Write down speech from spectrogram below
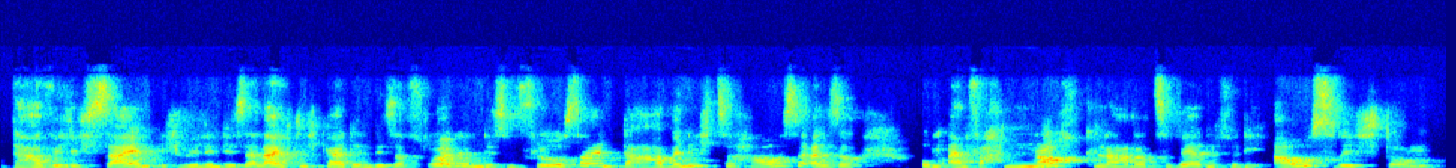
da will ich sein, ich will in dieser Leichtigkeit, in dieser Freude, in diesem Flow sein, da bin ich zu Hause. Also um einfach noch klarer zu werden für die Ausrichtung.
